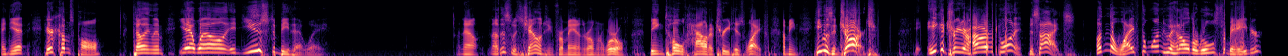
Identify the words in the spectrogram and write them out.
And yet, here comes Paul telling them, yeah, well, it used to be that way. Now, now this was challenging for a man in the Roman world, being told how to treat his wife. I mean, he was in charge. He could treat her however he wanted. Besides, wasn't the wife the one who had all the rules for behavior?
